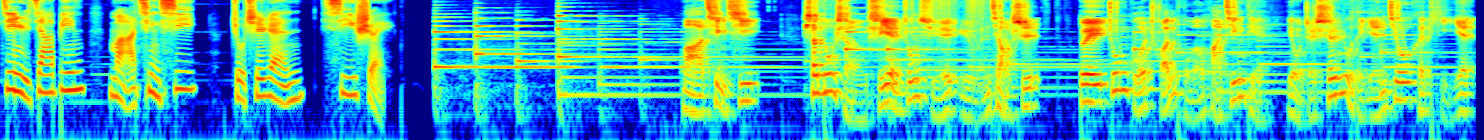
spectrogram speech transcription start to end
今日嘉宾马庆西，主持人溪水。马庆西，山东省实验中学语文教师，对中国传统文化经典有着深入的研究和体验，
